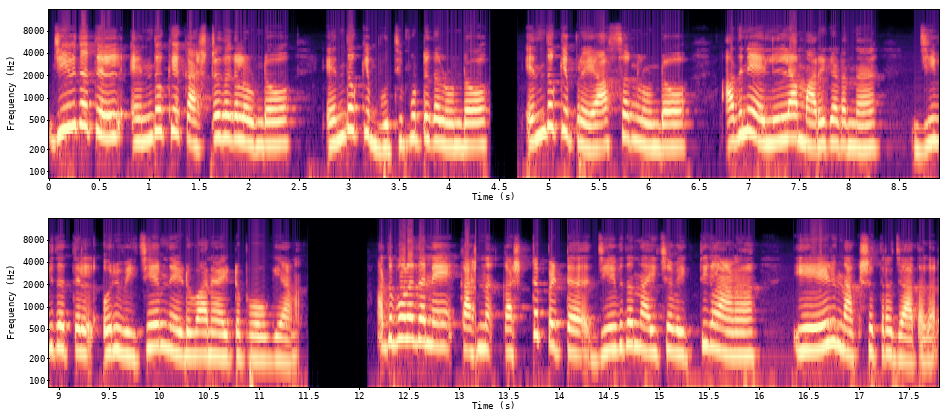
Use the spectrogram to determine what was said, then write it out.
ജീവിതത്തിൽ എന്തൊക്കെ കഷ്ടതകളുണ്ടോ എന്തൊക്കെ ബുദ്ധിമുട്ടുകളുണ്ടോ എന്തൊക്കെ പ്രയാസങ്ങളുണ്ടോ അതിനെയെല്ലാം മറികടന്ന് ജീവിതത്തിൽ ഒരു വിജയം നേടുവാനായിട്ട് പോവുകയാണ്. അതുപോലെ തന്നെ കഷ്ടപ്പെട്ട് ജീവിതം നയിച്ച വ്യക്തികളാണ് ഈ ഏഴ് നക്ഷത്ര ജാതകർ.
